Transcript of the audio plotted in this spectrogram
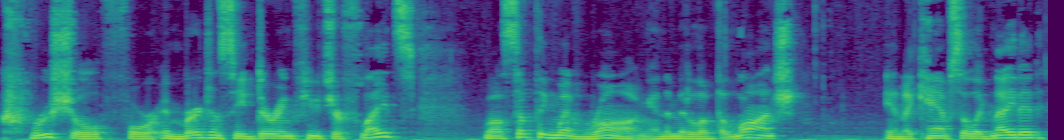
crucial for emergency during future flights, well, something went wrong in the middle of the launch, and the capsule ignited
